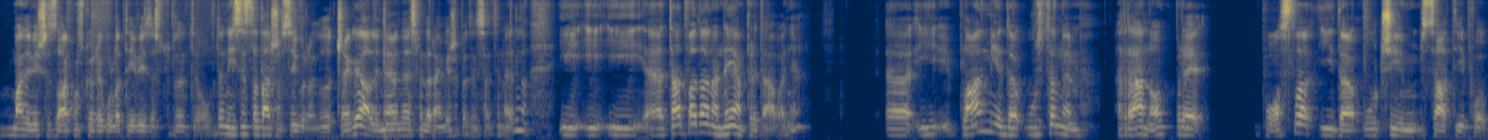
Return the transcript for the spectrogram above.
manje više zakonskoj regulativi za studente ovde. Nisam sad tačno siguran do čega, ali ne, ne smem da radim više 15 sati nedeljno. I, i, i ta dva dana nemam predavanja. Uh, I plan mi je da ustanem rano pre posla i da učim sat i po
